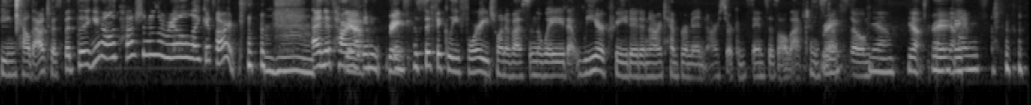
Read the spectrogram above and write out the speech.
being held out to us. But the you know the passion is a real like it's hard, mm-hmm. and it's hard Yeah, in, in specifically for each one of us in the way that we are created and our temperament, our circumstances, all that kind of Right. stuff. So Yeah, yeah, right. sometimes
